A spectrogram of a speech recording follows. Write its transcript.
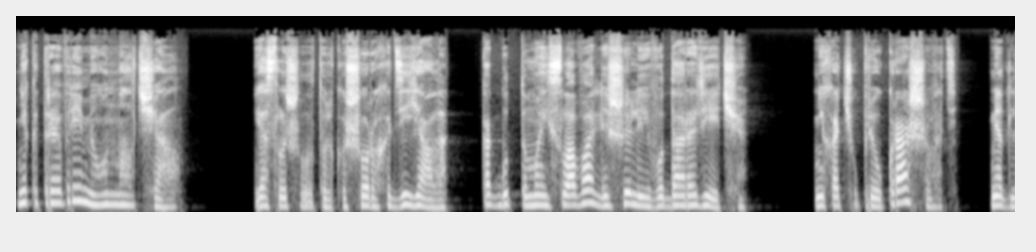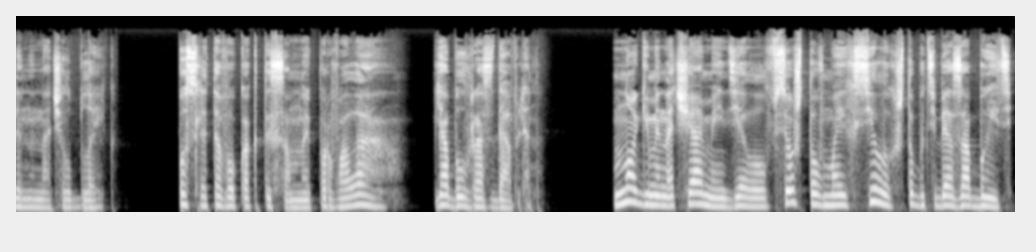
Некоторое время он молчал. Я слышала только шорох одеяла, как будто мои слова лишили его дара речи. «Не хочу приукрашивать», — медленно начал Блейк. «После того, как ты со мной порвала, я был раздавлен. Многими ночами делал все, что в моих силах, чтобы тебя забыть,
